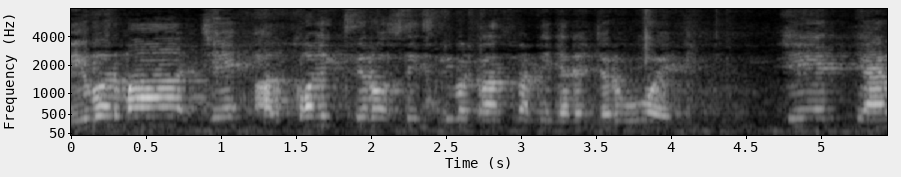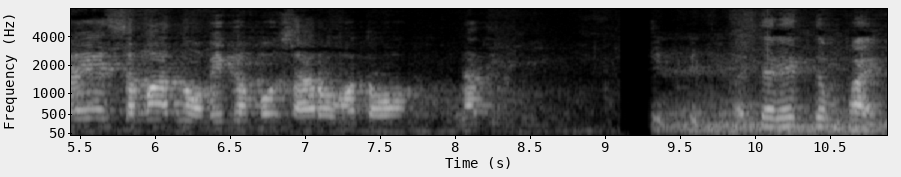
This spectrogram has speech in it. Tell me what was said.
લીવરમાં જે આલ્કોહોલિક સિરોસિસ લીવર ટ્રાન્સપ્લાન્ટની જ્યારે જરૂર હોય તે ત્યારે સમાજનો અભિગમ બહુ સારો હોતો નથી. અત્યારે એકદમ ફાઇન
